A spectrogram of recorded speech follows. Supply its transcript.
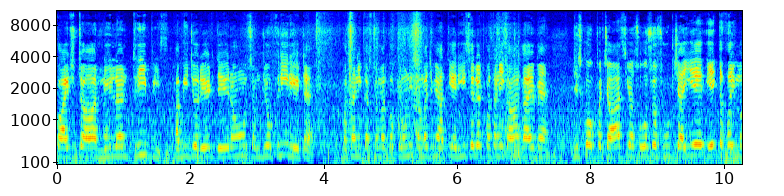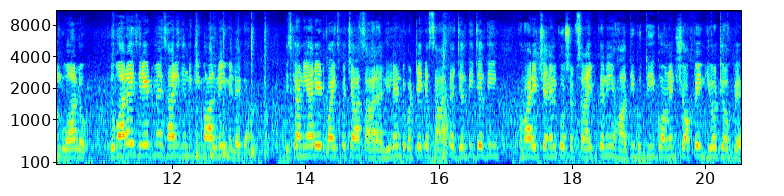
five star linen three piece अभी जो रेट दे रहा हूँ, समझो फ्री रेट है। पता नहीं कस्टमर को क्यों नहीं समझ में आती है। रीसेलर पता नहीं कहाँ गायब हैं। जिसको पचास या सौ सौ सूट चाहिए, एक दफ़ा ही मंगवा लो। दोबारा इस रेट में सारी ज़िंदगी माल नहीं मिलेगा। इसका नया रेट बाईस पचास आ रहा है। लीलन दुबट्टे के साथ है। जल्दी जल्दी हमारे चैनल को सब्सक्राइब करें। Hadi boutique online shopping YouTube पे।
